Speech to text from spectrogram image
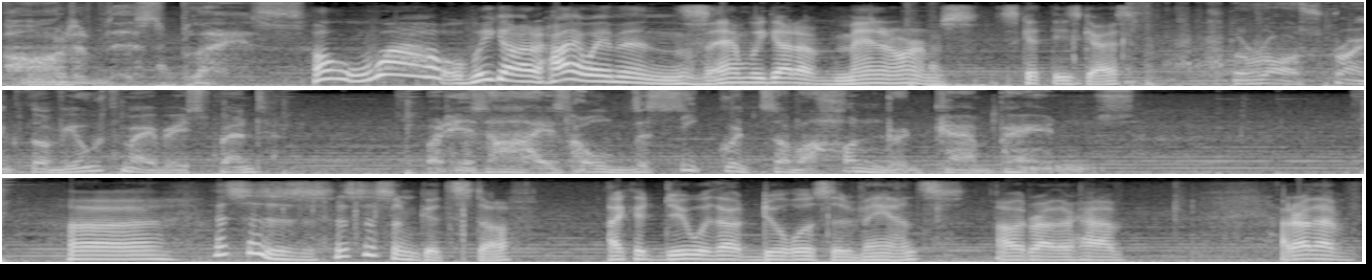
part of this place. Oh, wow! We got highwaymans, and we got a man-at-arms. Let's get these guys. The raw strength of youth may be spent, but his eyes hold the secrets of a hundred campaigns. Uh, this is this is some good stuff. I could do without duelist advance. I would rather have, I'd rather have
